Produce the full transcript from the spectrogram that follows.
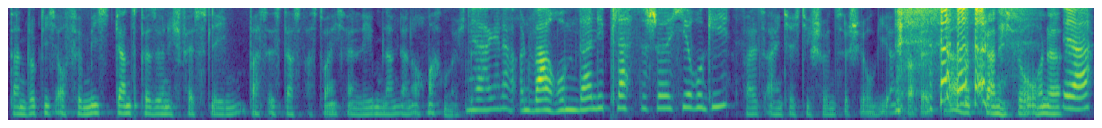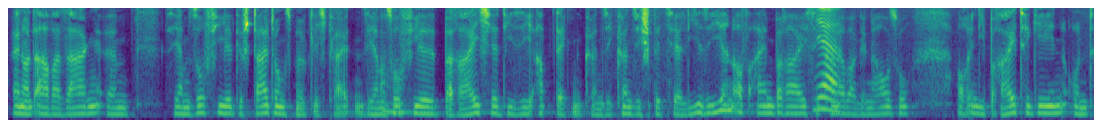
dann wirklich auch für mich ganz persönlich festlegen, was ist das, was du eigentlich dein Leben lang dann auch machen möchtest. Ja, genau. Und warum dann die plastische Chirurgie? Weil es eigentlich die schönste Chirurgie einfach ist. Ja, das kann ich so ohne Ja. Wenn und Aber sagen. Ähm, sie haben so viel Gestaltungsmöglichkeiten. Sie haben Mhm. so viele Bereiche, die Sie abdecken können. Sie können sich spezialisieren auf einen Bereich. Sie Ja. können aber genauso auch in die Breite gehen. Und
